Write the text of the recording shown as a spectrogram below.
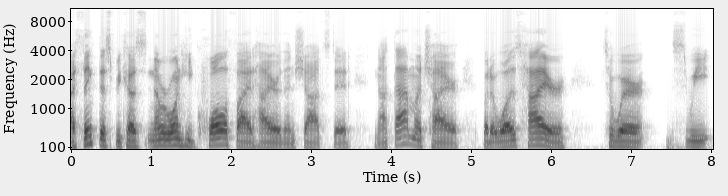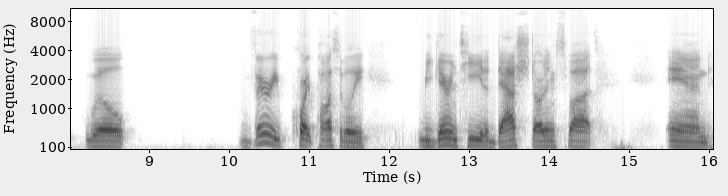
I think this because, number one, he qualified higher than Schatz did. Not that much higher, but it was higher to where Sweet will very quite possibly be guaranteed a dash starting spot and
